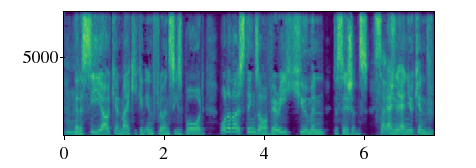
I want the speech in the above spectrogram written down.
mm. that a CEO can make. He can influence his board. All of those things are very human decisions. So and, true. and you can,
